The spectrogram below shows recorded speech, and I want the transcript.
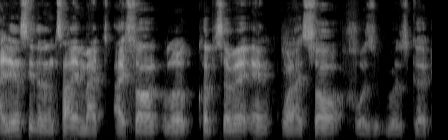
I, didn't see the entire match. I saw little clips of it, and what I saw was was good.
